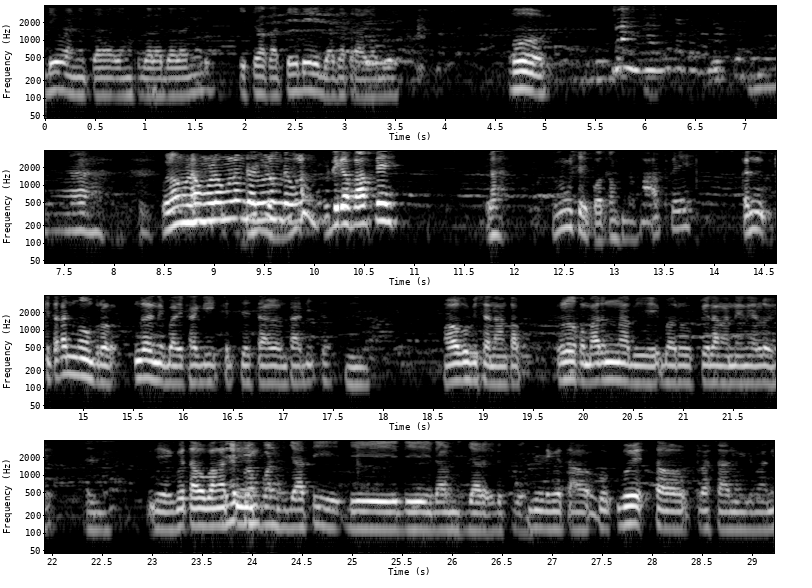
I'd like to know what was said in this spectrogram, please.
Dia wanita yang segala-galanya deh istilah kata deh jagat raya gue. Oh, ah. Ulang ulang ulang ulang dari ulang dari ulang. Udah gak apa-apa. Lah emang bisa dipotong Gak apa-apa. Kan kita kan ngobrol. Enggak nih balik lagi ke cerita lo tadi tuh. hmm. Oh, gue bisa nangkap. Lo kemarin nabi baru kehilangan nenek lo ya. Ya, gue tahu banget dia nih. perempuan sejati di di dalam sejarah hidup gue Jadi gue tahu, gue, gue tahu perasaan lo gimana.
